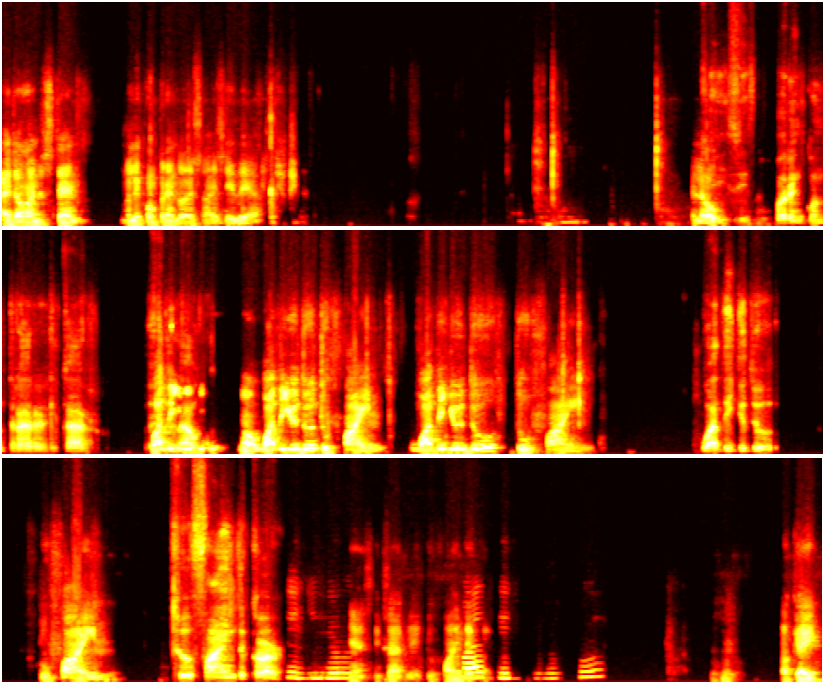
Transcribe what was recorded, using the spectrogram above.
I don't understand. No le comprendo esa, esa idea. Hello? ¿Qué hiciste para encontrar el carro? What do you do? No, what do you do to find? What do you do to find? What did you do To find. to find the car? Yes, exactly. To find the what did you do? Mhm. Okay. What did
